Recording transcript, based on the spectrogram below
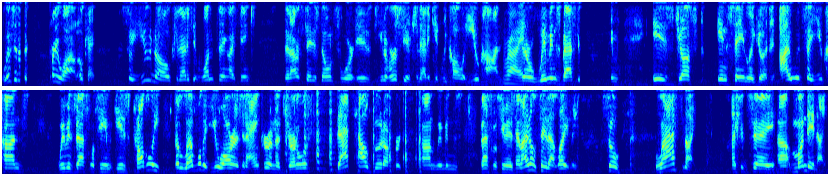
listen to this. Pretty wild. Okay. So, you know, Connecticut, one thing I think that our state is known for is the University of Connecticut. We call it UConn. Right. Their women's basketball team is just insanely good. I would say UConn's women's basketball team is probably the level that you are as an anchor and a journalist. that's how good our UConn women's basketball team is. And I don't say that lightly. So last night, I should say uh, Monday night,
